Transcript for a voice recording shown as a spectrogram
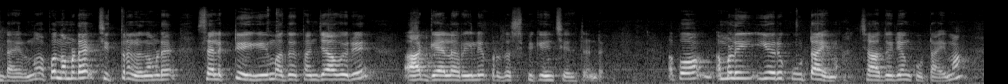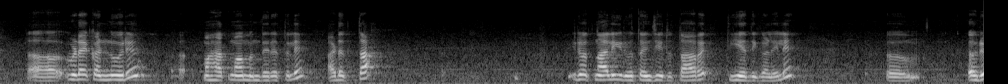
ഉണ്ടായിരുന്നു. അപ്പോൾ നമ്മുടെ ചിത്രങ്ങൾ നമ്മുടെ സെലക്ട് ചെയ്യുകയും അത് തഞ്ചാവൂർ ആർട്ട് ഗാലറിയിൽ പ്രദർശിപ്പിക്കുകയും ചെയ്തിട്ടുണ്ട്. അപ്പോൾ നമ്മൾ ഈ ഒരു കൂട്ടായ്മ ചാതുര്യം കൂട്ടായ്മ ഇവിടെ കണ്ണൂർ മഹാത്മാ മന്ദിരത്തിൽ അടുത്ത ഇരുപത്തിനാല് ഇരുപത്തഞ്ച് ഇരുപത്താറ് തീയതികളിൽ ഒരു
